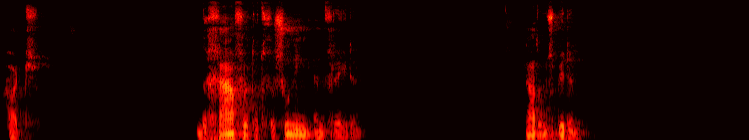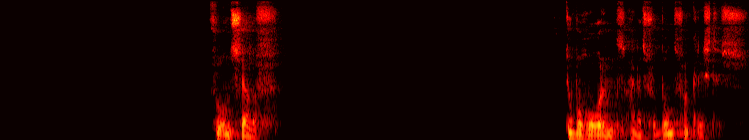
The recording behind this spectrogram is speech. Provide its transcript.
hart. Om de gave tot verzoening en vrede. Laat ons bidden. Voor onszelf. Toebehorend aan het verbond van Christus.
